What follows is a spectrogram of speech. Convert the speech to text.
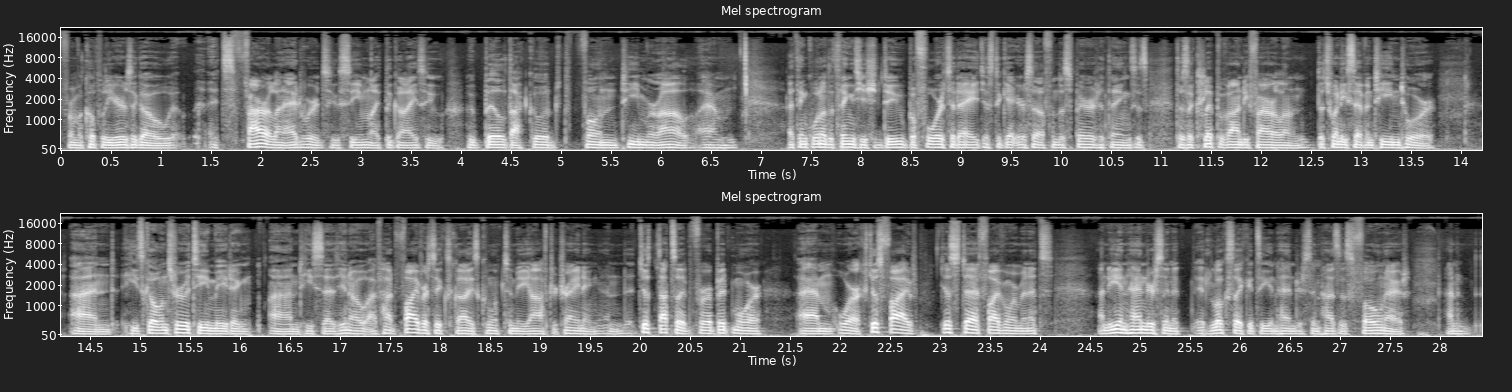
from a couple of years ago, it's Farrell and Edwards who seem like the guys who who build that good, fun team morale. Um, I think one of the things you should do before today, just to get yourself in the spirit of things, is there's a clip of Andy Farrell on the 2017 tour, and he's going through a team meeting and he says, you know, I've had five or six guys come up to me after training and just that's it for a bit more um, work, just five, just uh, five more minutes. And Ian Henderson, it, it looks like it's Ian Henderson, has his phone out and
